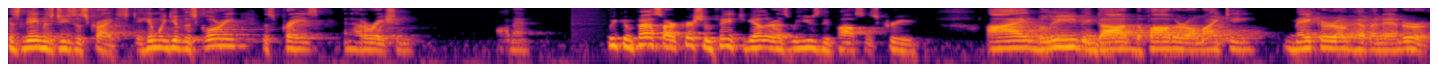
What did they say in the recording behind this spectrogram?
His name is Jesus Christ. To Him we give this glory, this praise, and adoration. Amen. We confess our Christian faith together as we use the Apostles' Creed. I believe in God the Father Almighty, maker of heaven and earth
